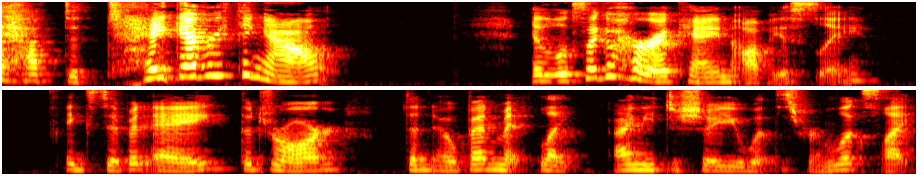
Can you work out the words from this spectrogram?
have to take everything out. It looks like a hurricane, obviously. Exhibit A, the drawer, the no bed, like I need to show you what this room looks like.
